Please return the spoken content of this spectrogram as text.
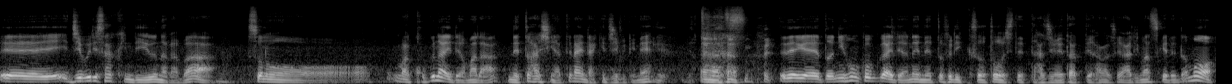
えー、ジブリ作品で言うならば、その、まあ、国内ではまだネット配信やってないんだっけジブリね。で、えーと、日本国外ではねネットフリックスを通してって始めたっていう話がありますけれども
